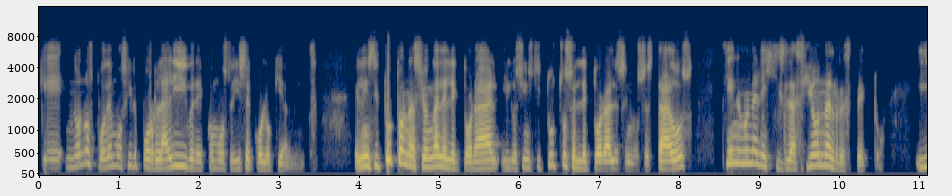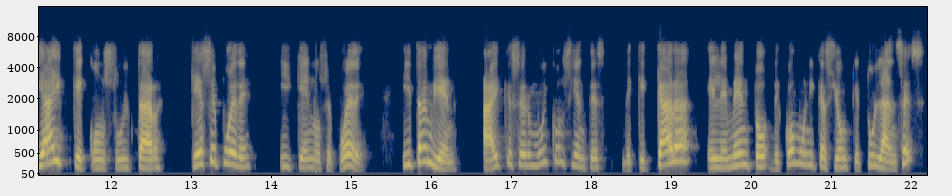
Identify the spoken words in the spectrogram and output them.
que no nos podemos ir por la libre, como se dice coloquialmente. El Instituto Nacional Electoral y los institutos electorales en los estados tienen una legislación al respecto y hay que consultar qué se puede y qué no se puede. Y también hay que ser muy conscientes de que cada elemento de comunicación que tú lances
